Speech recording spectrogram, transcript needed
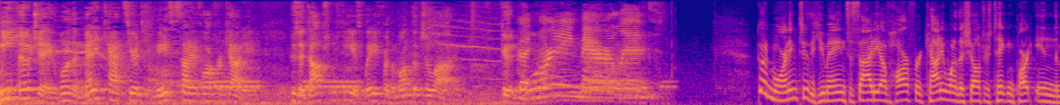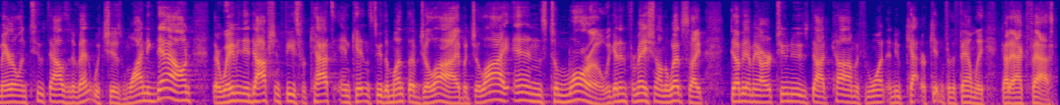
Meet OJ, one of the many cats here at the Humane Society of Harford County, whose adoption fee is waived for the month of July. Good, Good morning, Maryland. Good morning to the Humane Society of Harford County, one of the shelters taking part in the Maryland 2000 event, which is winding down. They're waiving the adoption fees for cats and kittens through the month of July, but July ends tomorrow. We get information on the website, WMAR2news.com. If you want a new cat or kitten for the family, got to act fast.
